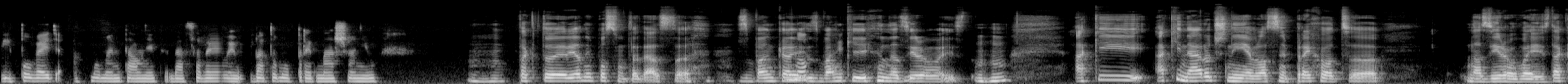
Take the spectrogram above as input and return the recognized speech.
výpoveď a momentálne teda sa venujem iba tomu prednášaniu. Uh-huh. Tak to je riadny posun teda z, z, banka, no. z banky na Zero Waste. Uh-huh. Aký, aký náročný je vlastne prechod uh, na zero waste? Tak,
